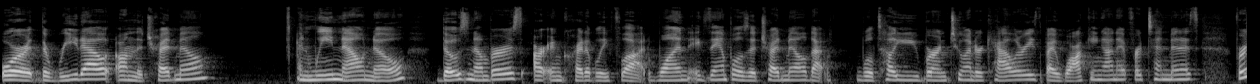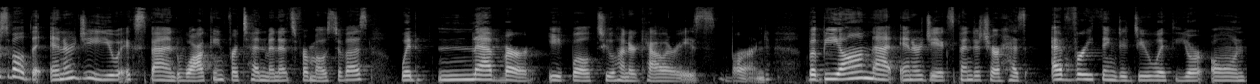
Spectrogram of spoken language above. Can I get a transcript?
or the readout on the treadmill. And we now know those numbers are incredibly flawed. One example is a treadmill that will tell you you burn 200 calories by walking on it for 10 minutes. First of all, the energy you expend walking for 10 minutes for most of us would never equal 200 calories burned. But beyond that, energy expenditure has everything to do with your own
